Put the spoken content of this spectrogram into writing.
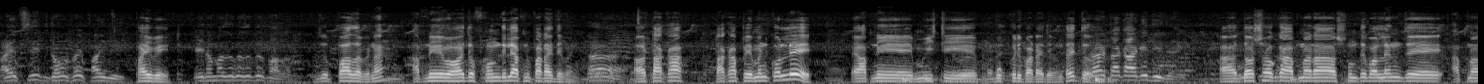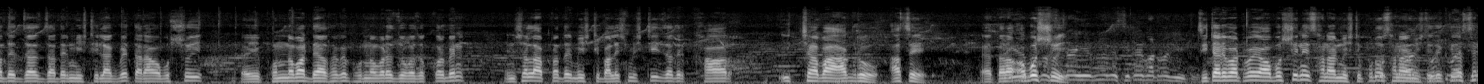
five six double five five eight. Five eight. এই নাম্বার যোগাযোগ করে পাওয়া যাবে। পাওয়া যাবে না? আপনি হয়তো ফোন দিলে আপনি পাঠাই দেবেন। হ্যাঁ। আর টাকা টাকা পেমেন্ট করলে আপনি মিষ্টি বুক করে পাঠাই দেবেন তাই তো? টাকা আগে দিয়ে দেয়। দর্শক, আপনারা শুনতে পারলেন যে আপনাদের যাদের মিষ্টি লাগবে, তারা অবশ্যই এই ফোন নাম্বার দেওয়া থাকবে, ফোন নাম্বারে যোগাযোগ করবেন। ইনশাল্লাহ আপনাদের মিষ্টি, বালিশ মিষ্টি যাদের খাওয়ার ইচ্ছা বা আগ্রহ আছে তারা অবশ্যই চিটারি বাটবাই অবশ্যই নেই, ছানার মিষ্টি, পুরো ছানার মিষ্টি, দেখতে পাচ্ছেন?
